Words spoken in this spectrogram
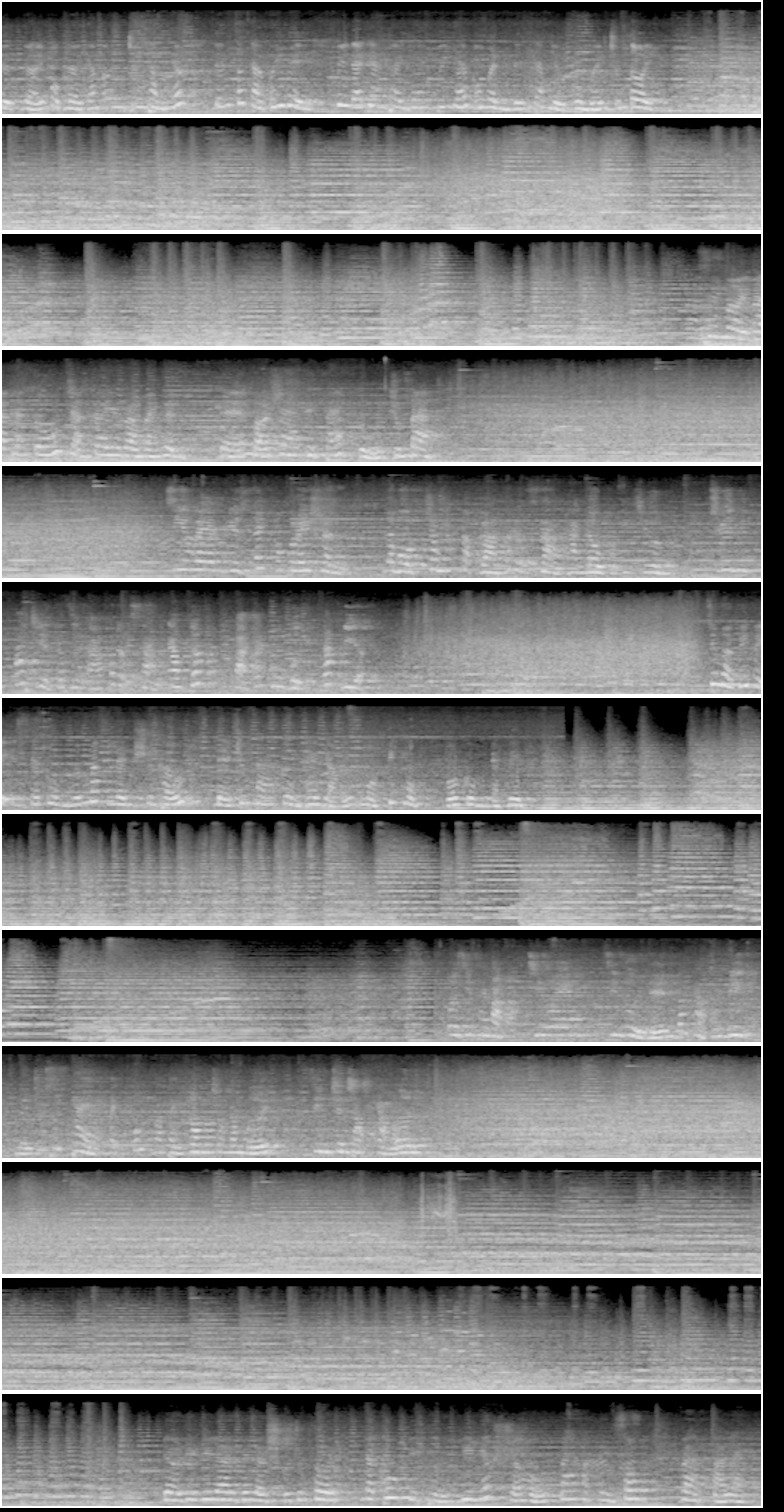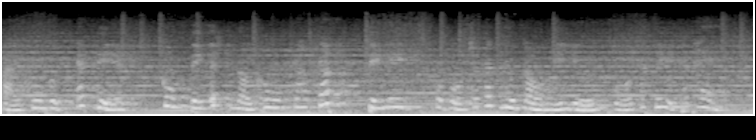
được gửi một lời cảm ơn chân thành nhất đến tất cả quý vị vì đã dành thời gian quý giá của mình đến tham dự cùng với chúng tôi. Xin mời bà Thanh Tú chạm tay vào màn hình để mở ra tuyên tác của chúng ta. Corporation là một trong những tập đoàn bất động sản hàng đầu của thị trường, chuyên phát triển các dự án bất động sản cao cấp tại các khu vực đắc địa. Xin mời quý vị sẽ cùng hướng mắt lên sân khấu để chúng ta cùng theo dõi một tiết mục vô cùng đặc biệt. Gửi đến tất cả quý vị lời chúc sức khỏe, hạnh phúc và thành công trong năm mới. Xin trân trọng cảm ơn. The Riviera Village của chúng tôi là khu biệt thự duy nhất sở hữu ba mặt tiền sông và tọa lạc tại khu vực đắc địa cùng tiện ích nội khu cao cấp, tiện nghi phục vụ cho các nhu cầu nghỉ dưỡng của các quý vị khách hàng.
